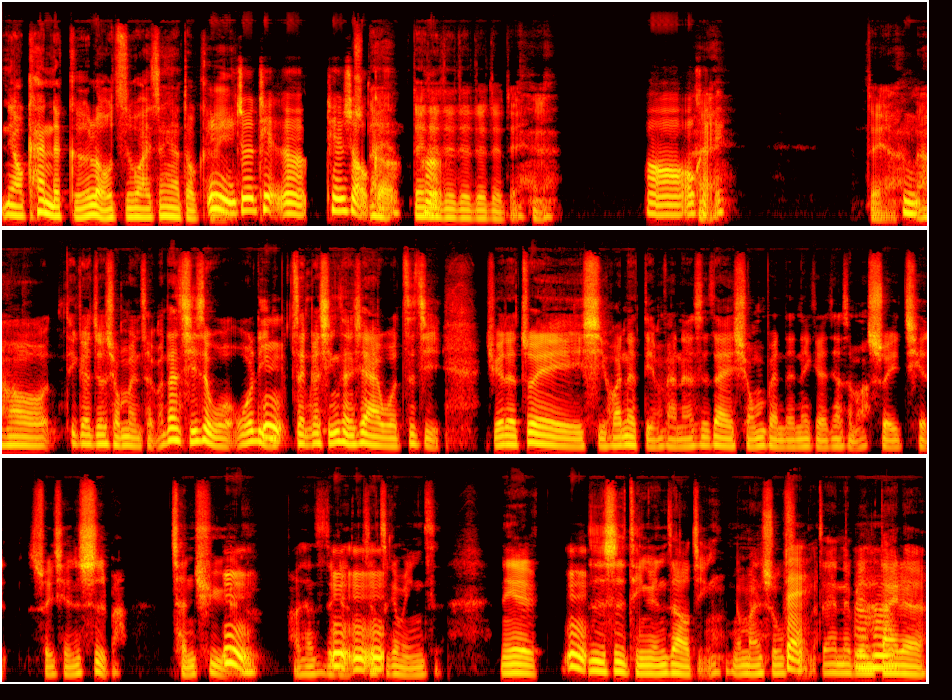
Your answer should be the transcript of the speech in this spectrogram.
鸟看的阁楼之外，剩下都可以。嗯，就是天嗯天守哎阁。对对嗯对对对对对，嗯，哦，OK，哎对啊，嗯。然后一个就是熊本城嘛，但其实我我里、嗯。整个行程下来，我自己觉得最喜欢的点，反而是在熊本的那个叫什么水前水前市吧，城去园，嗯好像是这个、就这个名字，那个嗯。日式庭园造景，蛮舒服的，在那边待了。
